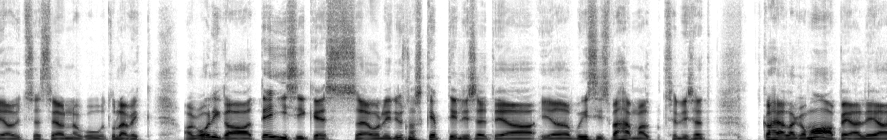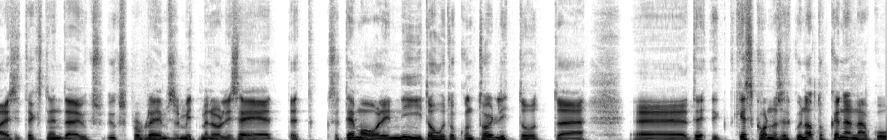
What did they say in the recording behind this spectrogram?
ja ütlesid, et see on nagu tulevik, aga oli ka teisi, kes olid üsna skeptilised ja, ja, või siis vähemalt sellised kahe jalaga maa peal ja esiteks nende üks, üks probleem seal mitmel oli see, et, et see demo oli nii tohutult kontrollitud äh, äh keskkonnas, et kui natukene nagu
